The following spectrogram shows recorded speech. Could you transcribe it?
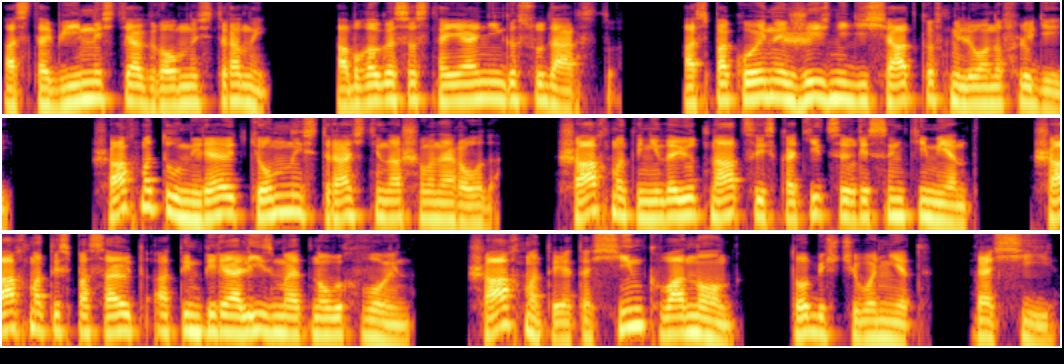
о стабильности огромной страны, о благосостоянии государства, о спокойной жизни десятков миллионов людей. Шахматы умеряют темные страсти нашего народа. Шахматы не дают нации скатиться в ресентимент. Шахматы спасают от империализма и от новых войн. Шахматы – это синкванон, то без чего нет, России.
